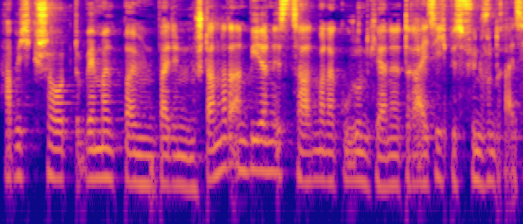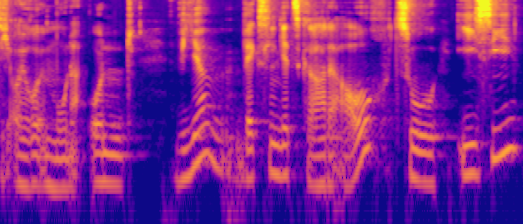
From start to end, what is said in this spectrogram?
habe ich geschaut, wenn man beim, bei den Standardanbietern ist, zahlt man da gut und gerne 30 bis 35 Euro im Monat. Und wir wechseln jetzt gerade auch zu Easy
